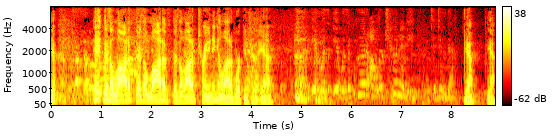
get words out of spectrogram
Yeah. So- Hey, there's a lot of there's a lot of there's a lot of training and a lot of working through that. Yeah. But it was it was a good opportunity to do that. Yeah, yeah,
